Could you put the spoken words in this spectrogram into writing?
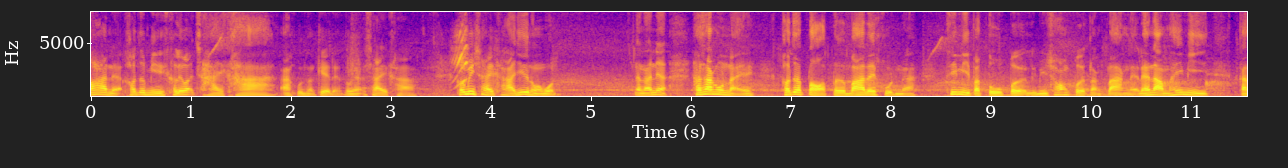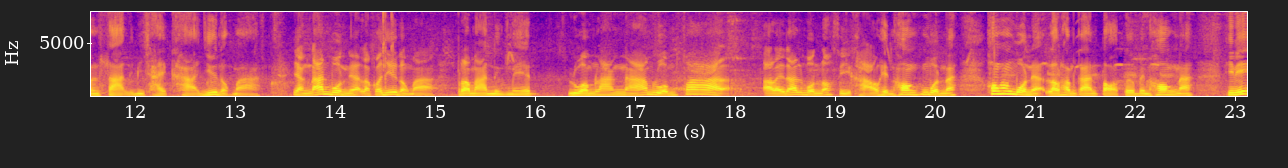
บ้านเนี่ยเขาจะมีเขาเรียกว่าชายคาอะคุณสังเกตเนี่ยตรงนี้ชายคาเขามีชายคายื่นออกมาหมด ดังนั้นเนี่ยถ้าช่างคนไหนเขาจะต่อเติมบ้านให้คุณนะที่มีประตูเปิดหรือมีช่องเปิดต่างๆเนี่ยแนะนำให้มีกันศาสตร์หรือมีชายคายื่นออกมา อย่างด้านบนเนี่ยเราก็ยื่นออกมาประมาณ 1 เมตร รวมรางน้ำรวมฝ้าอะไรด้านบนเนาะสีขาวเห็นห้องข้างบนนะห้องข้างบนเนี่ยเราทำการต่อเติมเป็นห้องนะ ทีนี้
